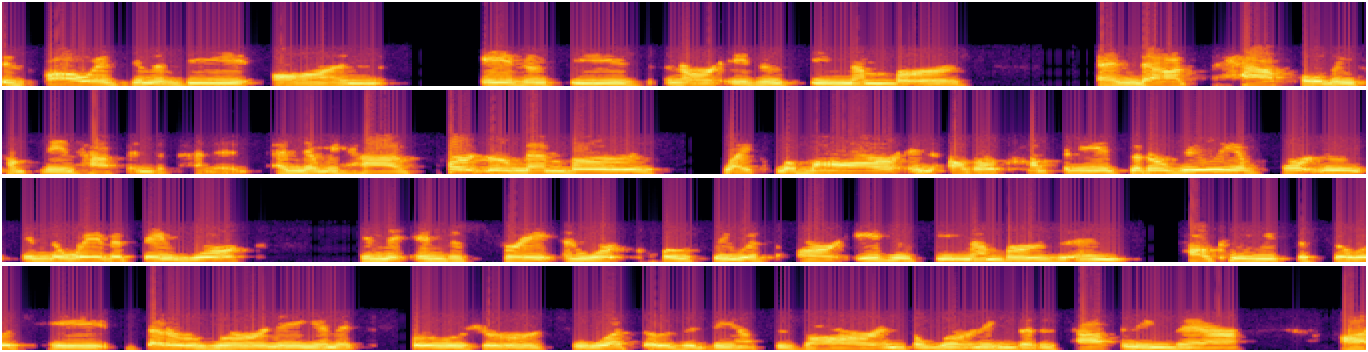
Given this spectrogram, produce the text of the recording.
is always going to be on agencies and our agency members, and that's half holding company and half independent. And then we have partner members like Lamar and other companies that are really important in the way that they work in the industry and work closely with our agency members and how can we facilitate better learning and exposure to what those advances are and the learning that is happening there. Uh,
